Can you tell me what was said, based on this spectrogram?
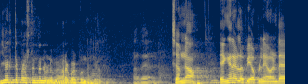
ഈ പ്രശ്നം തന്നെ ഉള്ളു. വേറെ കുഴപ്പമൊന്നുമില്ല. അതെ. ഷംന എങ്ങനെയുള്ള പിയാപ്പിളിനെ വേണ്ടേ?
